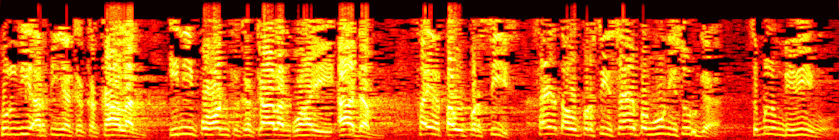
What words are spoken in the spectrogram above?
Khuldi artinya kekekalan. Ini pohon kekekalan. Wahai Adam, saya tahu persis. Saya tahu persis, saya penghuni surga. Sebelum dirimu.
